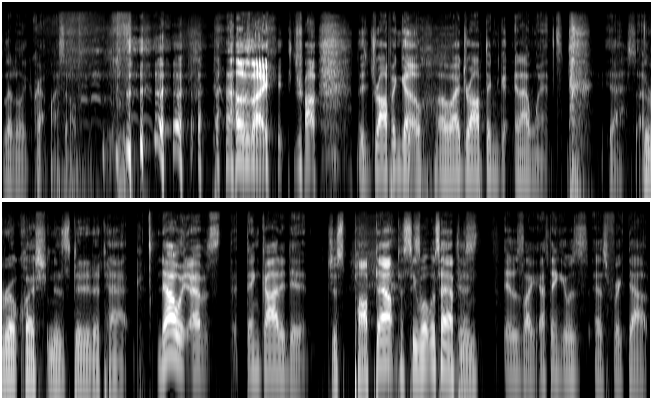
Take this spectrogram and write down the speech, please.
literally crap myself. I was like, drop, the drop and go. Oh, I dropped and, and I went. yeah. So The real question is, did it attack? no, it, I was. Thank God it didn't. Just popped out to see what was happening. Just, it was like I think it was as freaked out.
